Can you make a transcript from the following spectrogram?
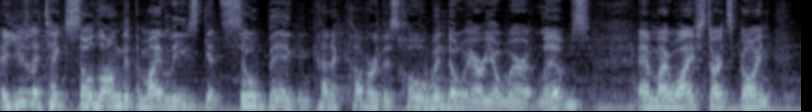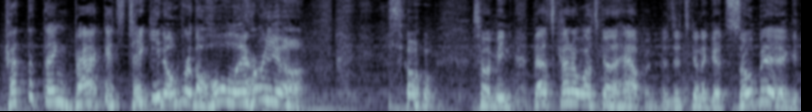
it usually takes so long that the my leaves get so big and kind of cover this whole window area where it lives. And my wife starts going, cut the thing back, it's taking over the whole area. so, so I mean, that's kind of what's going to happen, is it's going to get so big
